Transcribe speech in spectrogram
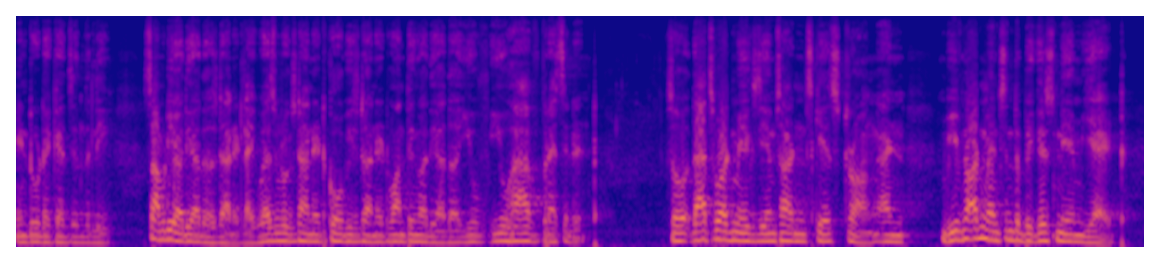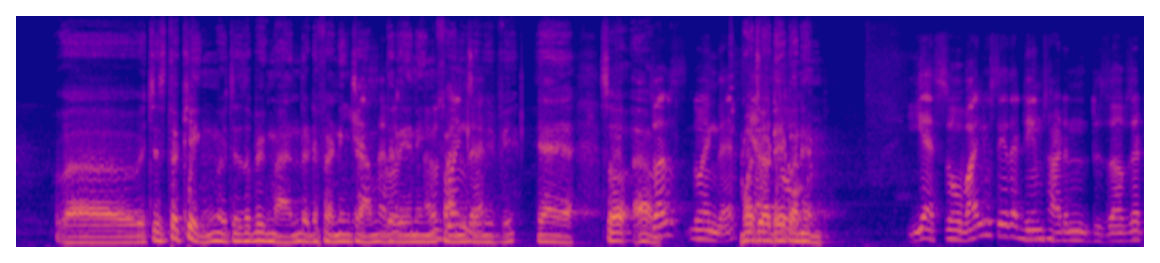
in two decades in the league. Somebody or the other's done it. Like Westbrook's done it, Kobe's done it, one thing or the other. You you have precedent. So that's what makes James Harden's case strong. And we've not mentioned the biggest name yet, uh, which is the king, which is the big man, the defending champ, I the reigning finals. MVP. Yeah, yeah. So, um, So I was going there. what's Yeah, your take so- on him? Yes. So while you say that James Harden deserves it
